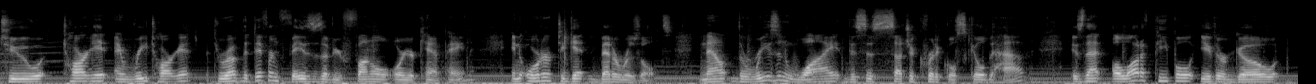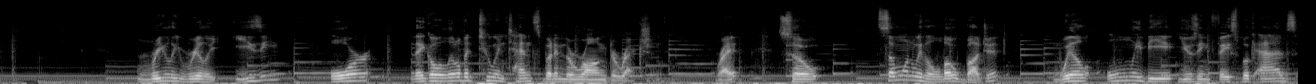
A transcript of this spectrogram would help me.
to target and retarget throughout the different phases of your funnel or your campaign in order to get better results. Now, the reason why this is such a critical skill to have is that a lot of people either go really, really easy or they go a little bit too intense but in the wrong direction, right? So, someone with a low budget will only be using Facebook ads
